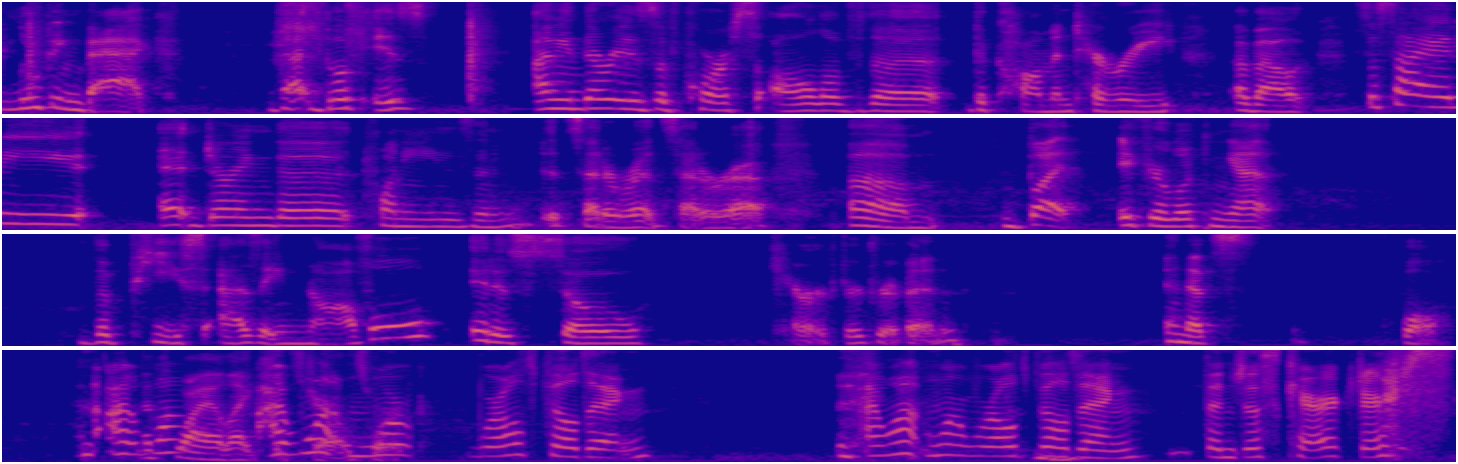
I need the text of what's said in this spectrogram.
looping back, that book is I mean, there is of course all of the the commentary about society at, during the 20s and et cetera, et cetera. Um, but if you're looking at the piece as a novel, it is so character driven. And that's well, and I that's want. why I like I want more work. world building. I want more world building than just characters.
